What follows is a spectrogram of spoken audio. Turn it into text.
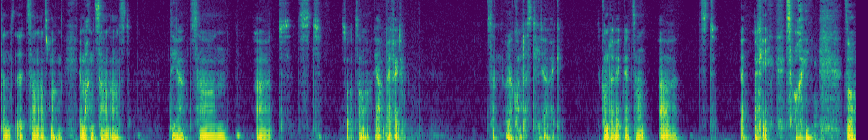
dann äh, Zahnarzt machen? Wir machen Zahnarzt. Digga, Zahnarzt. So, Zahnarzt. Ja, perfekt. Zahn oder kommt das T da weg? Kommt da weg, ne? Zahnarzt. Ja, okay. Sorry. So.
